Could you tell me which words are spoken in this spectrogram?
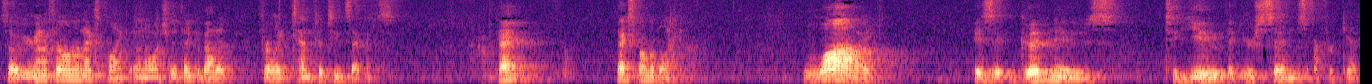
So you're going to fill in the next blank, and I want you to think about it for like 10, 15 seconds. Okay? Next fill in the blank. Why is it good news to you that your sins are forgiven?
